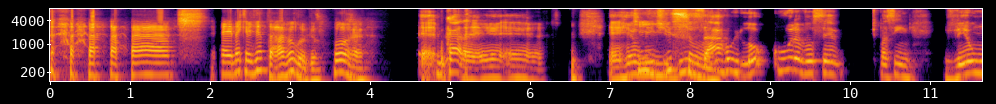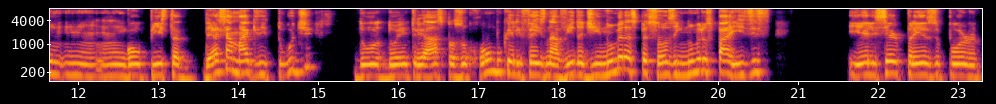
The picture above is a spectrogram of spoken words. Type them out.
é inacreditável, Lucas. Porra. É, cara, é, é, é realmente isso, bizarro e loucura você, tipo assim, ver um, um, um golpista dessa magnitude do, do, entre aspas, o rombo que ele fez na vida de inúmeras pessoas em inúmeros países e ele ser preso por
